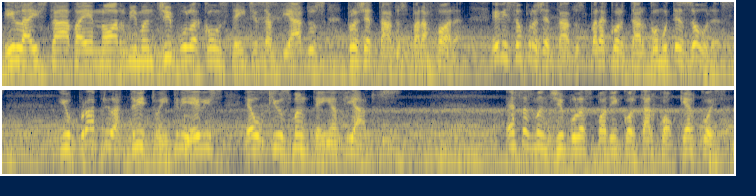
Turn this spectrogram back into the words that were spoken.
E lá estava a enorme mandíbula com os dentes afiados projetados para fora. Eles são projetados para cortar como tesouras. E o próprio atrito entre eles é o que os mantém afiados. Essas mandíbulas podem cortar qualquer coisa.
